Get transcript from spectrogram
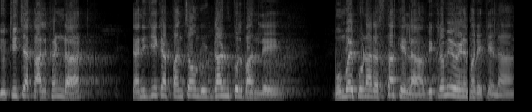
युतीच्या कालखंडात त्यांनी जी काय पंचावन्न रुड्डाण पूल बांधले मुंबई पुणा रस्ता केला विक्रमी वेळेमध्ये केला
